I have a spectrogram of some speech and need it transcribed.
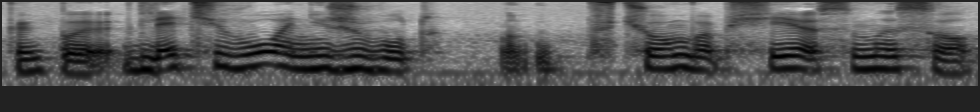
как бы для чего они живут в чем вообще смысл.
